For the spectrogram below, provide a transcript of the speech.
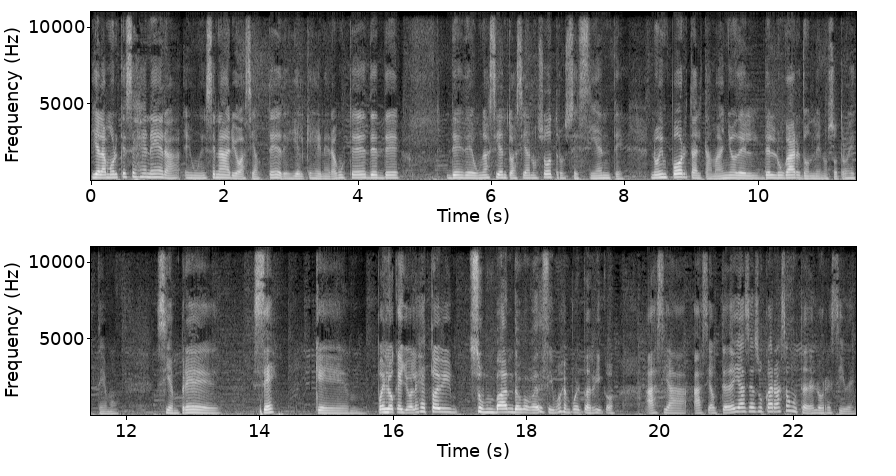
Y el amor que se genera en un escenario hacia ustedes y el que generan ustedes desde, desde un asiento hacia nosotros se siente. No importa el tamaño del, del lugar donde nosotros estemos. Siempre sé que pues lo que yo les estoy zumbando, como decimos en Puerto Rico, hacia, hacia ustedes y hacia su corazón, ustedes lo reciben.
